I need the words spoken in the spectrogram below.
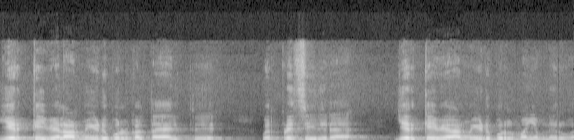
இயற்கை வேளாண்மை இடுபொருட்கள் தயாரித்து விற்பனை செய்திட இயற்கை வேளாண்மை இடுபொருள் மையம் நிறுவ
